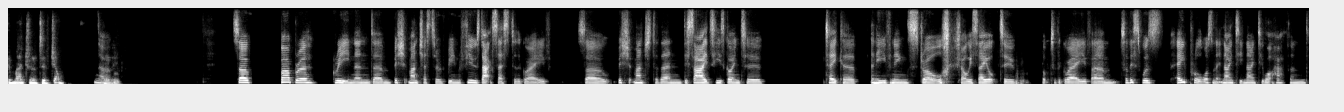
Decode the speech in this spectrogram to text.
imaginative jump. No. Mm-hmm. So Barbara Green and um, Bishop Manchester have been refused access to the grave. So Bishop Manchester then decides he's going to take a an evening stroll, shall we say, up to mm-hmm. up to the grave. Um, so this was April, wasn't it? 1990. What happened?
